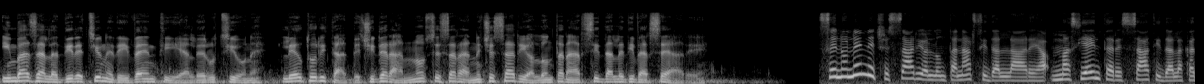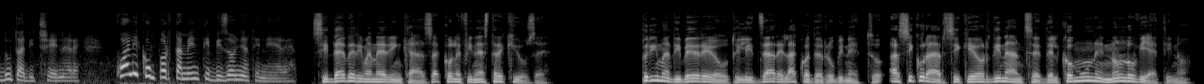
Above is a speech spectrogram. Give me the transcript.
In base alla direzione dei venti e all'eruzione, le autorità decideranno se sarà necessario allontanarsi dalle diverse aree. Se non è necessario allontanarsi dall'area, ma si è interessati dalla caduta di cenere, quali comportamenti bisogna tenere? Si deve rimanere in casa con le finestre chiuse. Prima di bere o utilizzare l'acqua del rubinetto, assicurarsi che ordinanze del comune non lo vietino.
